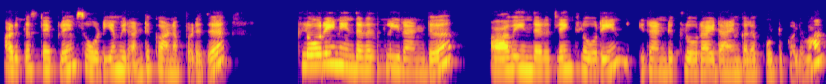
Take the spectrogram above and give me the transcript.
அடுத்த ஸ்டெப்லயும் சோடியம் இரண்டு காணப்படுது. குளோரின் இந்த இடத்துல இரண்டு ஆக இந்த இடத்துலயும் குளோரின் இரண்டு குளோரைடு அயன்களை போட்டுக்கொள்ளுவோம்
